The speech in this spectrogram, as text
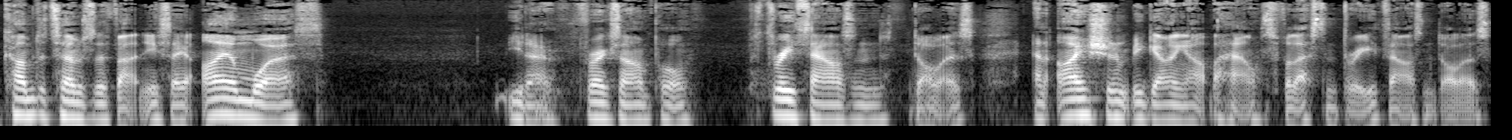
come to terms with the fact and you say i am worth you know for example three thousand dollars, and I shouldn't be going out the house for less than three thousand dollars.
